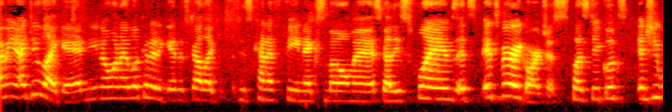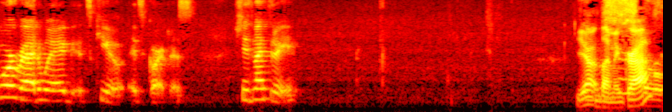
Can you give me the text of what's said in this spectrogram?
I mean, I do like it, and you know, when I look at it again, it's got like this kind of phoenix moment. It's got these flames. It's it's very gorgeous. Plastique looks, and she wore a red wig. It's cute. It's gorgeous. She's my three. Yeah, Lemongrass? so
